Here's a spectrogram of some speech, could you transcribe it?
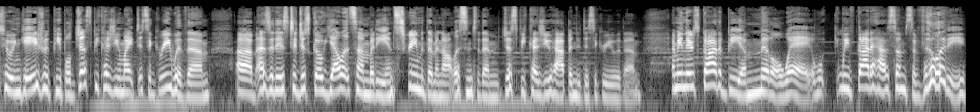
to engage with people just because you might disagree with them, um, as it is to just go yell at somebody and scream at them and not listen to them just because you happen to disagree with them. I mean, there's got to be a middle way. We've got to have some civility.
